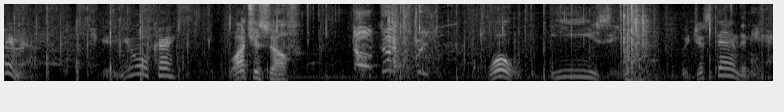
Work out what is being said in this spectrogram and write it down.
Hey, man. You okay? Watch yourself. don't touch me! Whoa, easy. We're just standing here.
